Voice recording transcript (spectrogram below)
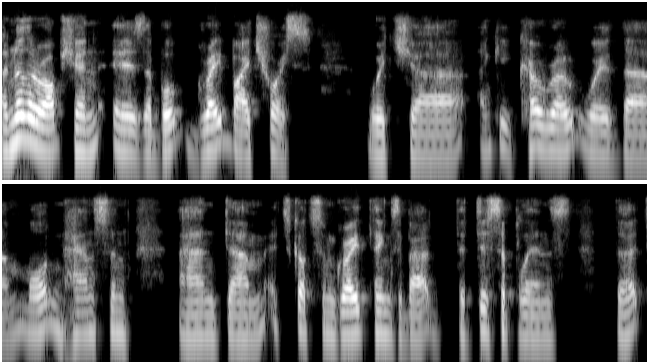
Another option is a book, Great by Choice, which uh, I think he co-wrote with uh, Morten Hansen, and um, it's got some great things about the disciplines that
